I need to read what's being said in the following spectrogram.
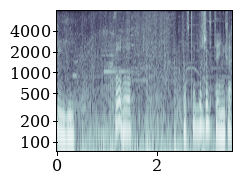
Угу. Ого. То в тебе жовтенька.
